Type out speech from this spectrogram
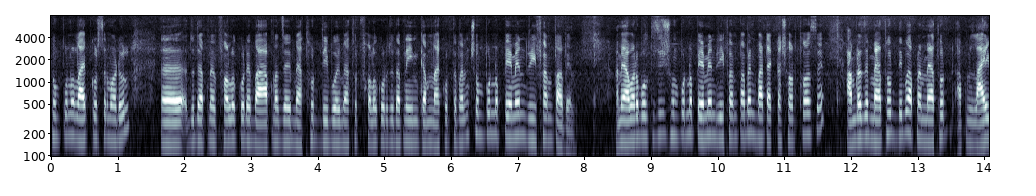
সম্পূর্ণ লাইভ কোর্সের মডিউল যদি আপনি ফলো করে বা আপনার যে মেথড দিব, ওই মেথড ফলো করে যদি আপনি ইনকাম না করতে পারেন, সম্পূর্ণ পেমেন্ট রিফান্ড পাবেন। আমি আবারও বলতেছি, সম্পূর্ণ পেমেন্ট রিফান্ড পাবেন বাট একটা শর্ত আছে, আমরা যে মেথড দিব, আপনার মেথড আপনার লাইভ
